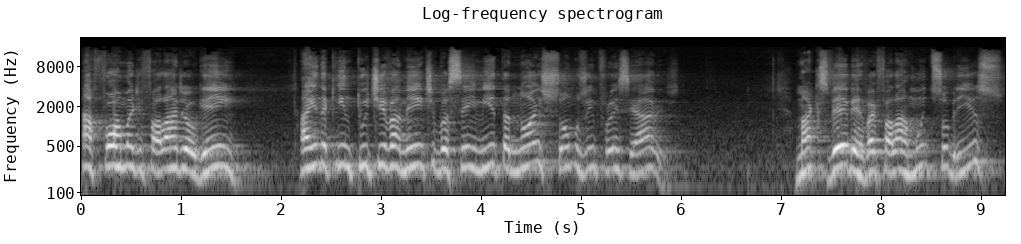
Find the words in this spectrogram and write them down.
a forma de falar de alguém ainda que intuitivamente você imita, nós somos influenciáveis. Max Weber vai falar muito sobre isso,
